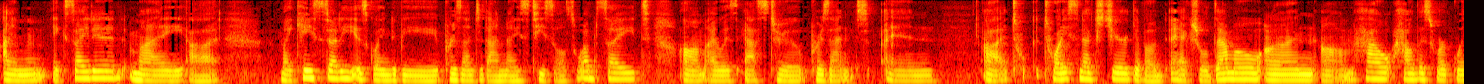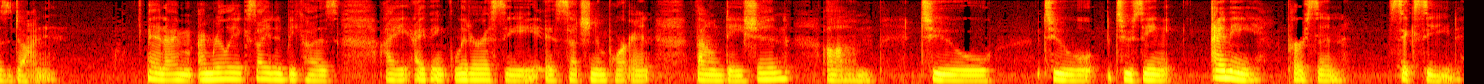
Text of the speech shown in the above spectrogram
I'm excited. My uh, my case study is going to be presented on NYS TESOL's website. Um, I was asked to present in uh, tw- twice next year, give an actual demo on um, how how this work was done. And I'm I'm really excited because I I think literacy is such an important foundation um, to to to seeing any person succeed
